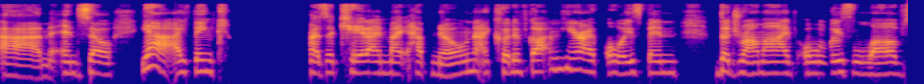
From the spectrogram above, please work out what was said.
Um, and so, yeah, I think as a kid I might have known I could have gotten here. I've always been the drama. I've always loved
